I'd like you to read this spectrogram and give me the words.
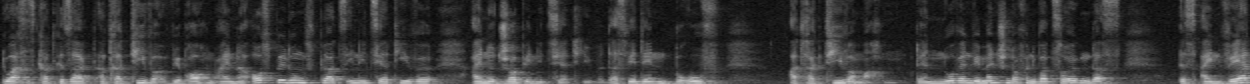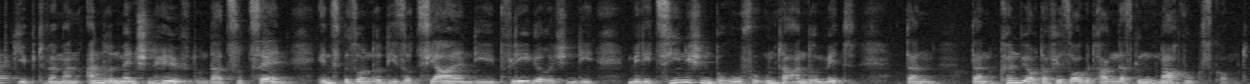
Du hast es gerade gesagt, attraktiver. Wir brauchen eine Ausbildungsplatzinitiative, eine Jobinitiative, dass wir den Beruf attraktiver machen. Denn nur wenn wir Menschen davon überzeugen, dass es einen Wert gibt, wenn man anderen Menschen hilft und dazu zählen insbesondere die sozialen, die pflegerischen, die medizinischen Berufe unter anderem mit, dann dann können wir auch dafür Sorge tragen, dass genug Nachwuchs kommt.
